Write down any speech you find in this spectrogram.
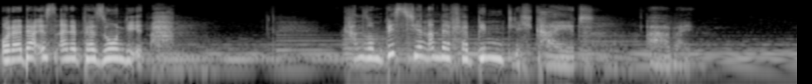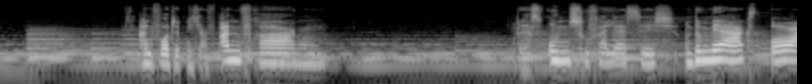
Oder da ist eine Person, die ah, kann so ein bisschen an der Verbindlichkeit arbeiten. Antwortet nicht auf Anfragen, oder ist unzuverlässig. Und du merkst, oh,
